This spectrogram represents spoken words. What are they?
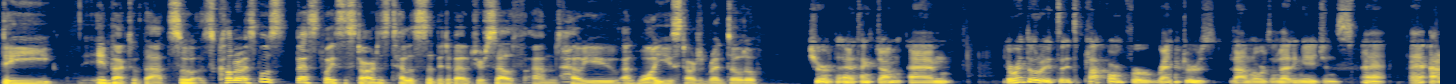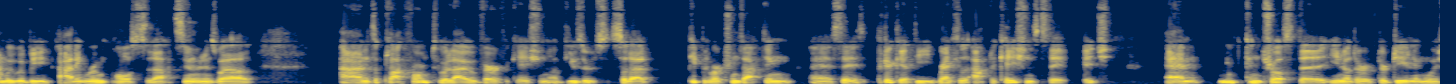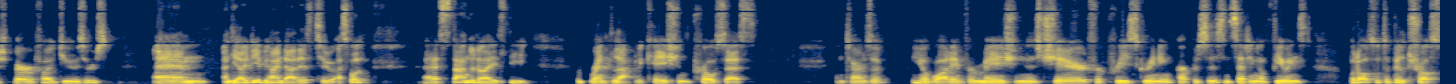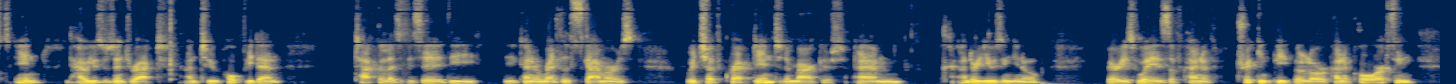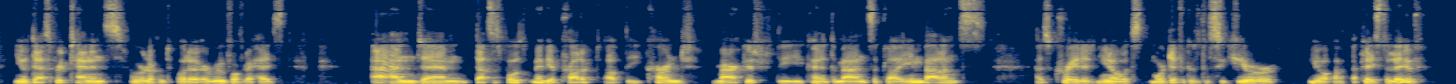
the impact of that. So, Conor, I suppose best place to start is tell us a bit about yourself and how you and why you started Rent Dodo. Sure, uh, thanks, John. Um, yeah, Rento, it's, it's a platform for renters, landlords, and letting agents. Uh, and we will be adding room hosts to that soon as well. And it's a platform to allow verification of users so that people who are transacting, uh, say, particularly at the rental application stage, um, can trust that you know they're they're dealing with verified users. Um, and the idea behind that is to, I suppose, uh, standardize the rental application process in terms of you know what information is shared for pre-screening purposes and setting up viewings, but also to build trust in how users interact and to hopefully then tackle, as you say, the the kind of rental scammers which have crept into the market um, and are using you know various ways of kind of tricking people or kind of coercing you know desperate tenants who are looking to put a, a roof over their heads. And um, that's, I suppose, maybe a product of the current market, the kind of demand supply imbalance, has created, you know, it's more difficult to secure, you know, a, a place to live.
